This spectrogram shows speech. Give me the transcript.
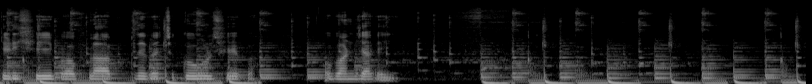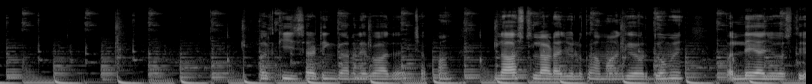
ਜਿਹੜੀ ਸ਼ੇਪ ਆ ਫਲਾਪ ਦੇ ਵਿੱਚ ਗੋਲ ਸ਼ੇਪ ਆ, ਉਹ ਬਣ ਜਾਵੇਗੀ ਹਲਕੀ ਸੈਟਿੰਗ ਕਰਨ ਦੇ ਬਾਅਦ ਵਿੱਚ ਆਪਾਂ ਲਾਸਟ ਲਾੜਾ ਜੋ ਲਗਾਵਾਂਗੇ ਔਰ ਦੋਵੇਂ ਪੱਲੇ ਆ ਜੋ ਉਸ ਦੇ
